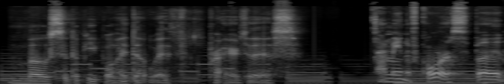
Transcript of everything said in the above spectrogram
most of the people I dealt with prior to this. I mean, of course, but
